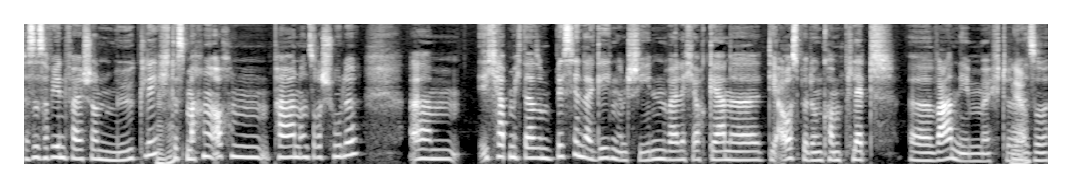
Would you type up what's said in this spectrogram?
Das ist auf jeden Fall schon möglich. Mhm. Das machen auch ein paar an unserer Schule. Ähm, ich habe mich da so ein bisschen dagegen entschieden, weil ich auch gerne die Ausbildung komplett äh, wahrnehmen möchte. Ja. Also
